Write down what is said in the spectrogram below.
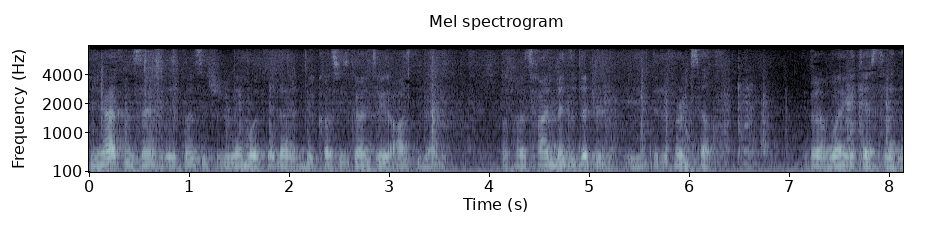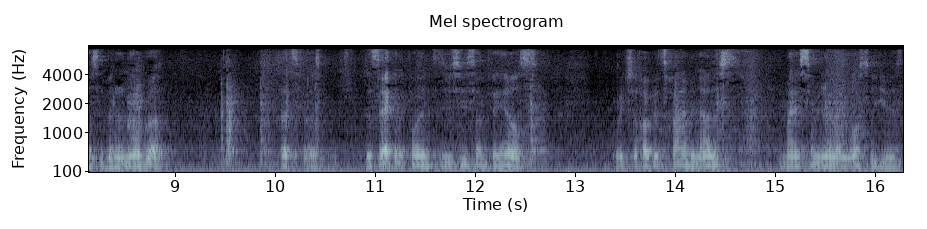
He writes in the that the person should remember what they learned because he's going to get asked about it. The Chofetz Chaim meant it literally. He did it for himself. If I'm going to get tested, I must have been a no That's the first point. The second point is you see something else, which the Chofetz Chaim and others, Ma'asim also used,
